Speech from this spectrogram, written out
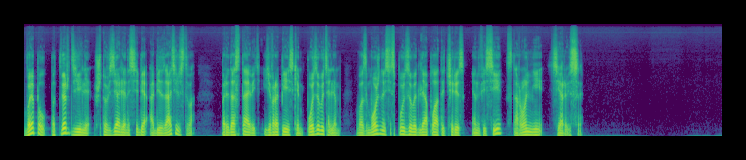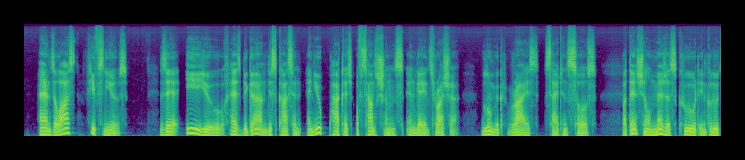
В Apple подтвердили, что взяли на себя обязательство предоставить европейским пользователям возможность использовать для оплаты через NFC сторонние сервисы. And the last, fifth news. The EU has begun discussing a new package of sanctions against Russia, Bloomberg writes, citing source. Potential measures could include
